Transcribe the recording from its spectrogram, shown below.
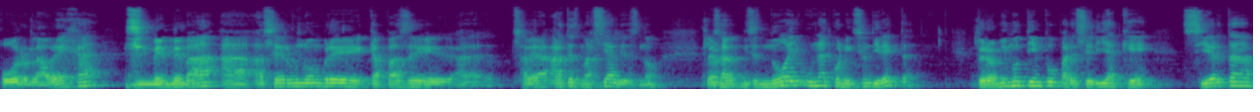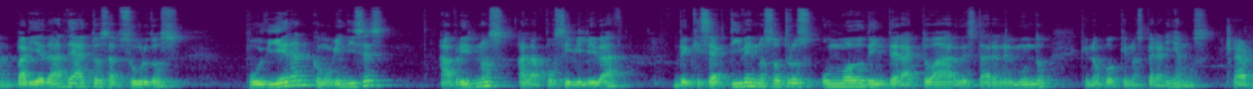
por la oreja me, me va a hacer un hombre capaz de saber artes marciales, ¿no? Claro. O sea, dices, no hay una conexión directa, pero al mismo tiempo parecería que cierta variedad de actos absurdos pudieran, como bien dices, abrirnos a la posibilidad de que se active en nosotros un modo de interactuar, de estar en el mundo que no, que no esperaríamos. Claro.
